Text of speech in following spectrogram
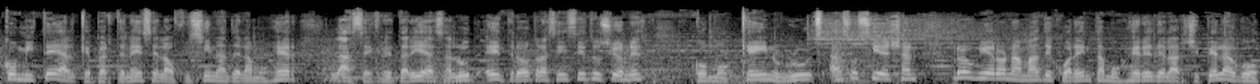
comité al que pertenece la Oficina de la Mujer, la Secretaría de Salud, entre otras instituciones como Kane Roots Association, reunieron a más de 40 mujeres del archipiélago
